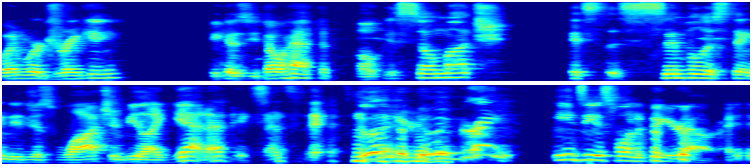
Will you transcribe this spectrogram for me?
When we're drinking, because you don't have to focus so much. It's the simplest thing to just watch and be like, "Yeah, that makes sense. That's good. You're doing great." Easiest one to figure out, right?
